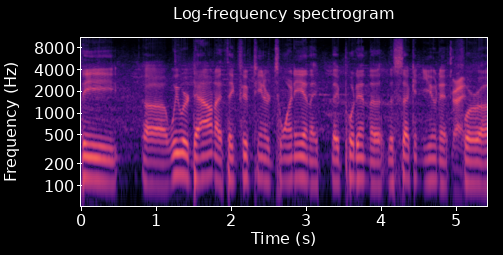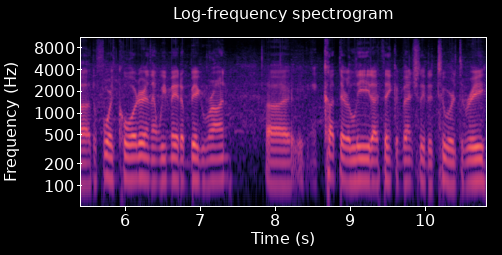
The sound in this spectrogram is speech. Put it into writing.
the uh, we were down, I think, 15 or 20, and they, they put in the, the second unit Right. for uh, the fourth quarter, and then we made a big run, uh, cut their lead, I think, eventually to two or three.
